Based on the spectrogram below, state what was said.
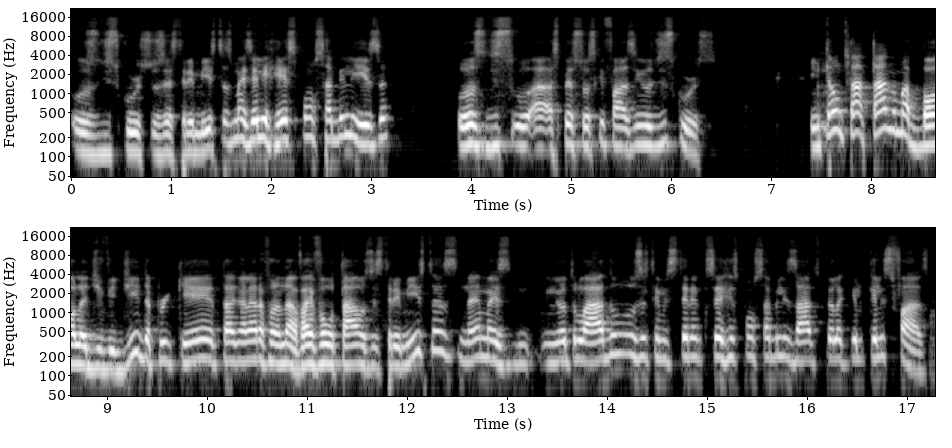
os discursos extremistas, mas ele responsabiliza os, as pessoas que fazem os discursos. Então tá, tá numa bola dividida porque tá a galera falando, não, vai voltar os extremistas, né? Mas em outro lado, os extremistas teriam que ser responsabilizados pelo aquilo que eles fazem.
